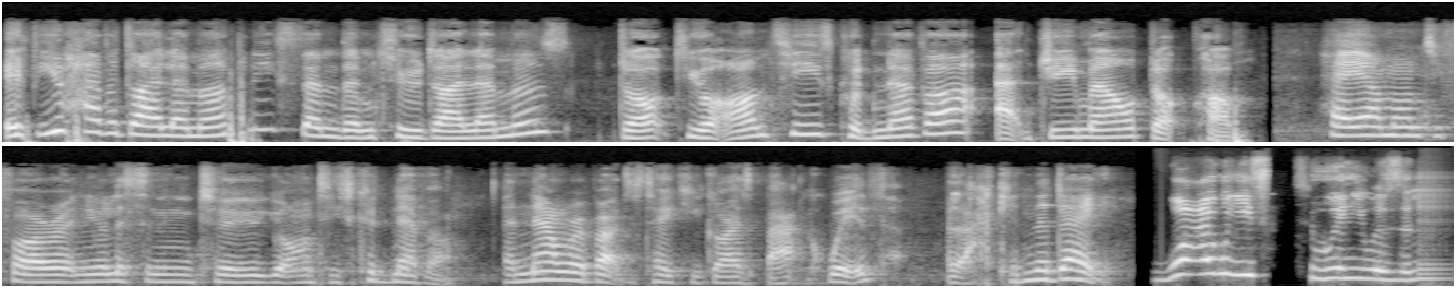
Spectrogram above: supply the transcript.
If you have a dilemma, please send them to dilemmas. Your aunties could never at gmail.com. Hey, I'm Auntie Farah, and you're listening to Your Aunties Could Never. And now we're about to take you guys back with Black in the Day. What I want you to when you was a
